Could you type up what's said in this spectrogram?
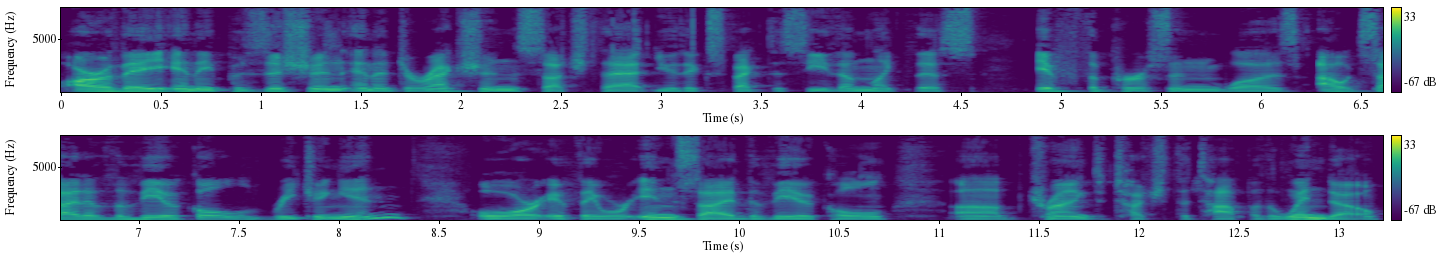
Are they in a position and a direction such that you'd expect to see them like this if the person was outside of the vehicle reaching in or if they were inside the vehicle uh, trying to touch the top of the window.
